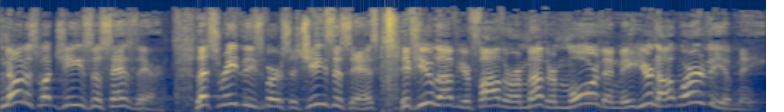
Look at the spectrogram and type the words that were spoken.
Notice what Jesus says there. Let's read these verses. Jesus says, If you love your father or mother more than me, you're not worthy of me.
